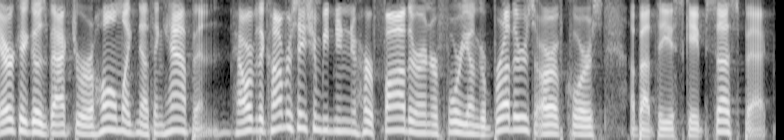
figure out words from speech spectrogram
Erica goes back to her home like nothing happened. However, the conversation between her father and her four younger brothers are, of course, about the escaped suspect.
